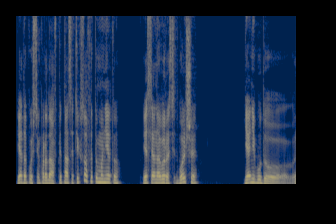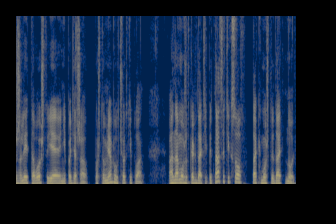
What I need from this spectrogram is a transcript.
Я, допустим, продам в 15 иксов эту монету, если она вырастет больше, я не буду жалеть того, что я ее не поддержал, потому что у меня был четкий план. Она может как дать и 15 иксов, так и может и дать 0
